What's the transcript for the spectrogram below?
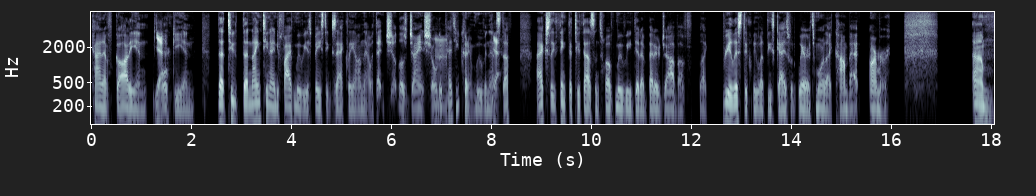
kind of gaudy and Yeah. bulky. And the two, the 1995 movie is based exactly on that with that those giant shoulder Mm. pads. You couldn't move in that Yeah. stuff. I actually think the 2012 movie did a better job of like realistically what these guys would wear. It's more like combat armor. Um,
